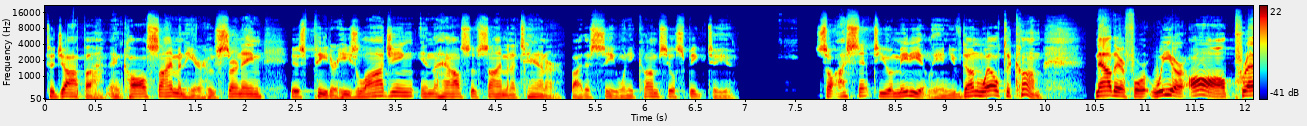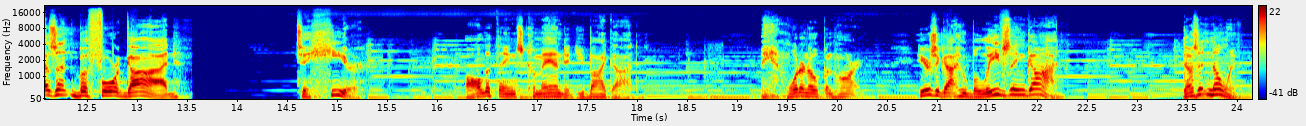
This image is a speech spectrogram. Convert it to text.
to Joppa and call Simon here, whose surname is Peter. He's lodging in the house of Simon, a tanner by the sea. When he comes, he'll speak to you. So I sent to you immediately, and you've done well to come. Now, therefore, we are all present before God to hear all the things commanded you by God. Man, what an open heart. Here's a guy who believes in God, doesn't know him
